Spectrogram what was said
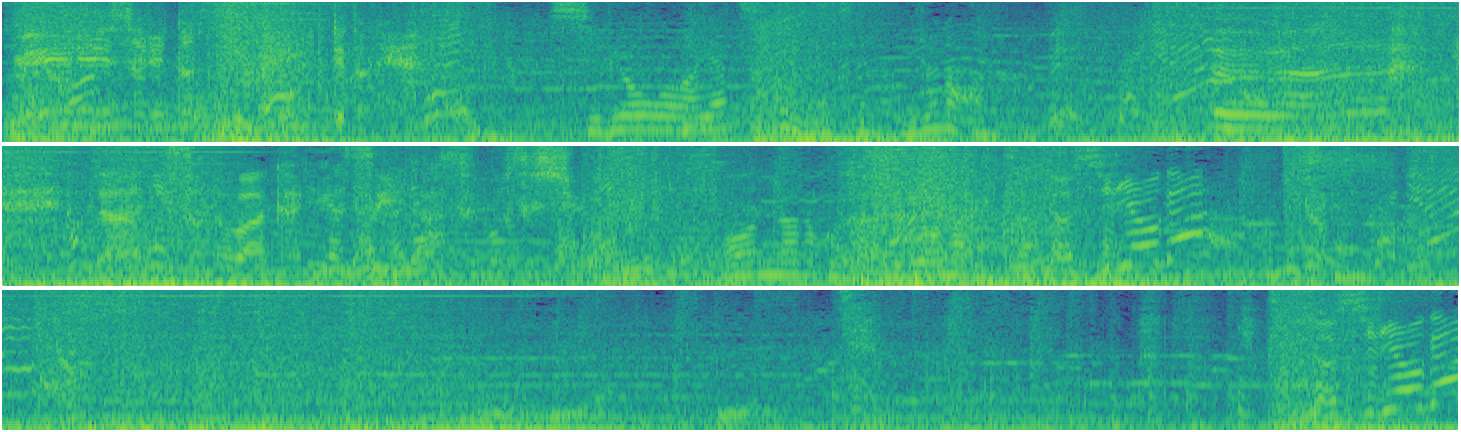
命令されたって言ってたね。資料を操ってるやつでもいるのかなうわ何その分かりやすいラスボス集女の子が資料まで操粗資料が何してんの粗資料が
